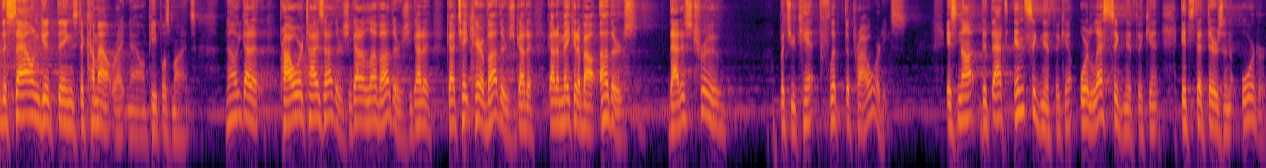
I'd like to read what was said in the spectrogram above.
the sound good things to come out right now in people's minds. No, you gotta prioritize others. You gotta love others. You gotta, gotta take care of others. You gotta, gotta make it about others. That is true, but you can't flip the priorities. It's not that that's insignificant or less significant, it's that there's an order.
